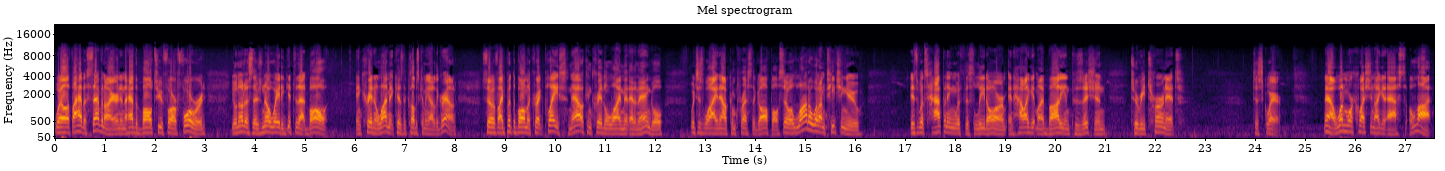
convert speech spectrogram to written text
Well, if I have a seven iron and I have the ball too far forward, you'll notice there's no way to get to that ball and create an alignment because the club's coming out of the ground. So if I put the ball in the correct place, now it can create an alignment at an angle, which is why I now compress the golf ball. So a lot of what I'm teaching you is what's happening with this lead arm and how I get my body in position to return it to square. Now, one more question I get asked a lot,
